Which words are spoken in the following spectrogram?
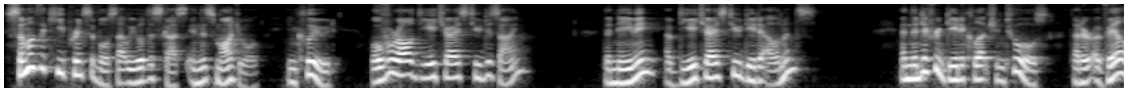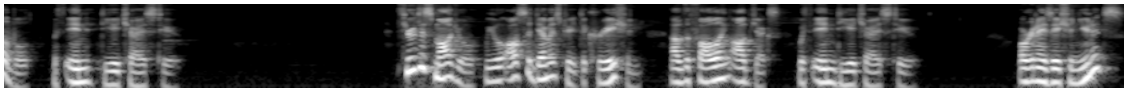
Some of the key principles that we will discuss in this module include overall DHIS2 design, the naming of DHIS2 data elements, and the different data collection tools that are available within DHIS2. Through this module, we will also demonstrate the creation of the following objects within DHIS2. Organization units,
